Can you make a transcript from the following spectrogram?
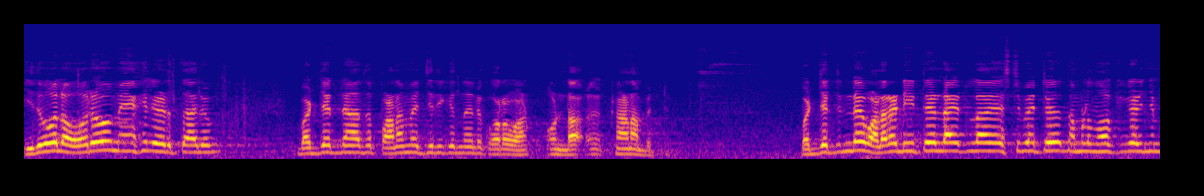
ഇതുപോലെ ഓരോ മേഖല എടുത്താലും ബഡ്ജറ്റിനകത്ത് പണം വെച്ചിരിക്കുന്നതിന് കുറവാണ് ഉണ്ടാ- കാണാൻ പറ്റും. ബഡ്ജറ്റിന്റെ വളരെ ഡീറ്റെയിൽഡ് ആയിട്ടുള്ള എസ്റ്റിമേറ്റ് നമ്മൾ നോക്കി കഴിഞ്ഞ്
